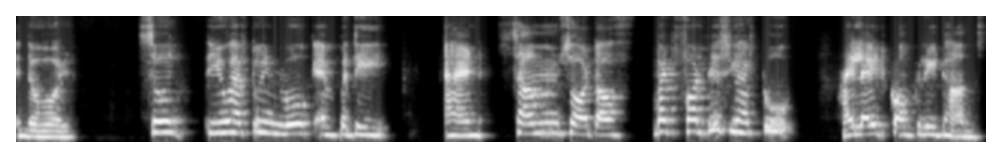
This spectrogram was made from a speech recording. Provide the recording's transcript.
in the world so you have to invoke empathy and some sort of but for this you have to highlight concrete harms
